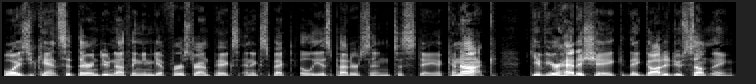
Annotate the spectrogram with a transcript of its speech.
Boys, you can't sit there and do nothing and get first round picks and expect Elias Pettersson to stay a Canuck. Give your head a shake. They got to do something.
